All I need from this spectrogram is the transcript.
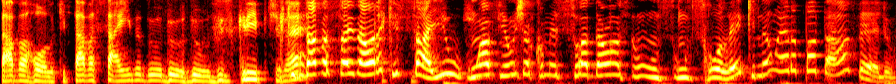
Tava rolo, que tava saindo do, do, do, do script, né? que tava saindo, na hora que saiu, um avião já começou a dar umas- uns, uns rolê que não era pra dar, velho.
